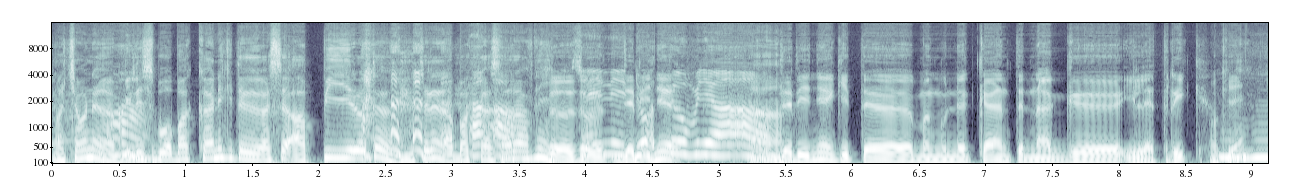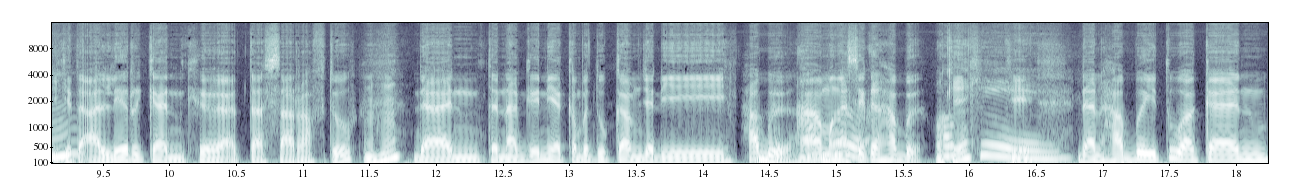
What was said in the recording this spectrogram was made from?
Macam mana? Ha. Bila sebut bakar ni kita rasa api doktor. Macam mana nak bakar saraf ni? So, so ini jadinya, doktor punya. Ha. Jadinya kita menggunakan tenaga elektrik. Okay. Mm-hmm. Kita alirkan ke atas saraf tu mm-hmm. dan tenaga ni akan bertukar menjadi haba. Ha, menghasilkan haba. Okay. okay. okay. Dan haba itu akan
